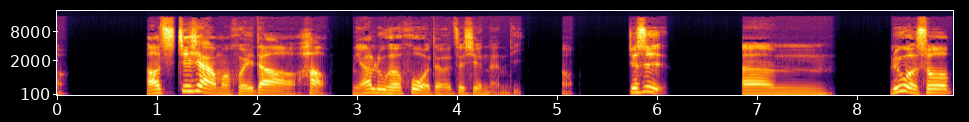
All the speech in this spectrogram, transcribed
哦，好，接下来我们回到号，你要如何获得这些能力？哦，就是，嗯，如果说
